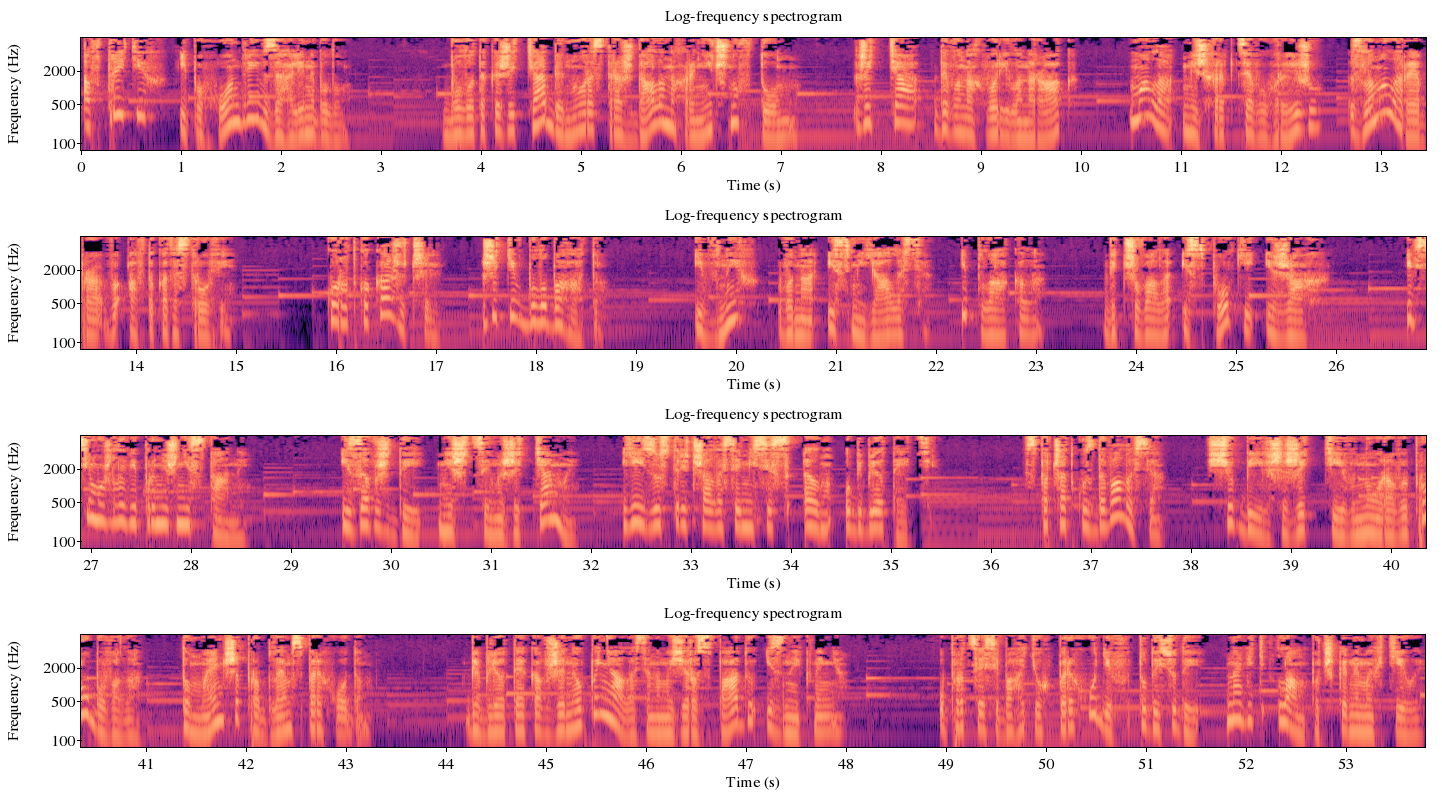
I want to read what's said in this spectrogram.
а в-третіх, іпохондрії взагалі не було. Було таке життя, де Нора страждала на хронічну втому, життя, де вона хворіла на рак, мала міжхребцеву грижу, зламала ребра в автокатастрофі. Коротко кажучи, життів було багато, і в них вона і сміялася, і плакала, відчувала і спокій, і жах, і всі можливі проміжні стани. І завжди між цими життями їй зустрічалася місіс Елм у бібліотеці. Спочатку здавалося, що більше життів Нора випробувала, то менше проблем з переходом. Бібліотека вже не опинялася на межі розпаду і зникнення. У процесі багатьох переходів туди-сюди навіть лампочки не михтіли,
